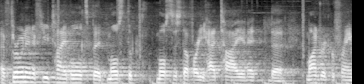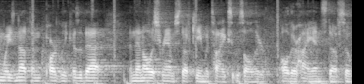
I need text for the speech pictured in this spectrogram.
I've thrown in a few tie bolts, but most of the, most of the stuff already had tie in it. The Mondraker frame weighs nothing, partly because of that. And then all the SRAM stuff came with tie because it was all their all their high end stuff. So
